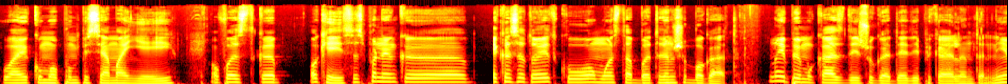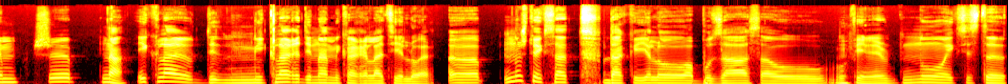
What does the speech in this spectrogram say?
oarecum o pun pe seama ei a fost că, ok, să spunem că e căsătorit cu omul ăsta bătrân și bogat. Nu e primul caz de sugar daddy pe care îl întâlnim și Na, e, clar, e clară dinamica relației lor. Uh, nu știu exact dacă el o abuza sau, în fine, nu există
